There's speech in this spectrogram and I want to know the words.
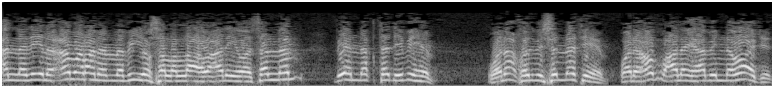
الذين أمرنا النبي صلى الله عليه وسلم بأن نقتدي بهم ونأخذ بسنتهم ونعض عليها بالنواجذ.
